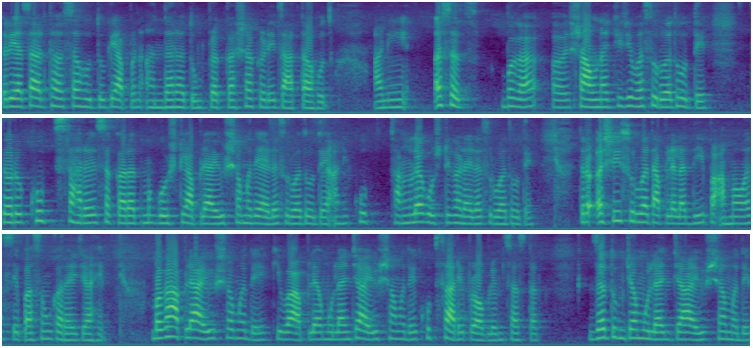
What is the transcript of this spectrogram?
तर याचा अर्थ असा होतो की आपण अंधारातून प्रकाशाकडे जात आहोत. आणि असंच बघा श्रावणाची जेव्हा सुरुवात होते तर खूप सारे सकारात्मक गोष्टी आपल्या आयुष्यामध्ये यायला सुरुवात होते आणि खूप चांगल्या गोष्टी घडायला सुरुवात होते. तर अशी सुरुवात आपल्याला दीप अमावास्येपासून करायची आहे. बघा आपल्या आयुष्यामध्ये किंवा आपल्या मुलांच्या आयुष्यामध्ये खूप सारे प्रॉब्लेम्स असतात. जर तुमच्या मुलांच्या आयुष्यामध्ये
